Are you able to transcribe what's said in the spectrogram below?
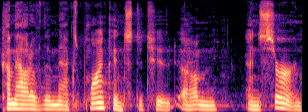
come out of the Max Planck Institute um, and CERN,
